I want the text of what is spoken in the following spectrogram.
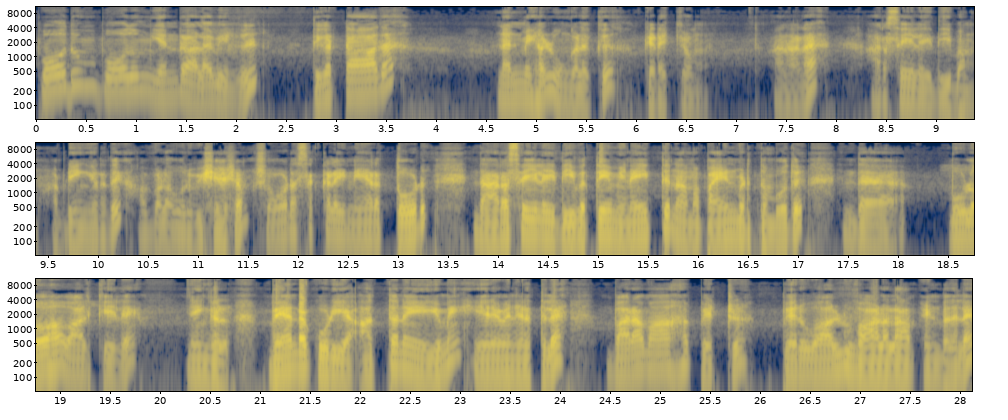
போதும் போதும் என்ற அளவில் திகட்டாத நன்மைகள் உங்களுக்கு கிடைக்கும். அதனால் அரசியலை தீபம் அப்படிங்கிறது அவ்வளோ ஒரு விசேஷம். சோடசக்கலை நேரத்தோடு இந்த அரசியலை தீபத்தையும் இணைத்து நாம் பயன்படுத்தும் போது இந்த பூலோக வாழ்க்கையிலே நீங்கள் வேண்டக்கூடிய அத்தனையுமே இறைவனிடத்தில் வரமாக பெற்று பெருவாழ்வு வாழலாம் என்பதில்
